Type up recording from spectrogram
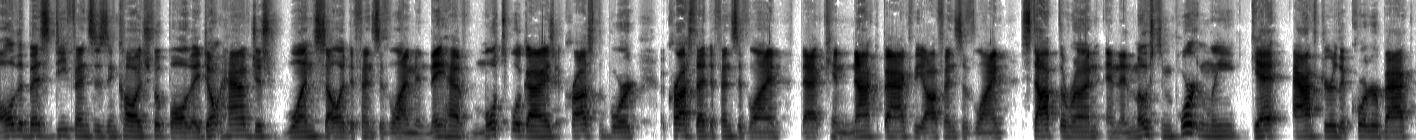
all the best defenses in college football, they don't have just one solid defensive lineman. They have multiple guys across the board, across that defensive line that can knock back the offensive line, stop the run, and then most importantly, get after the quarterback.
